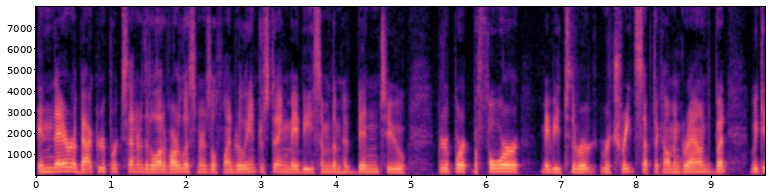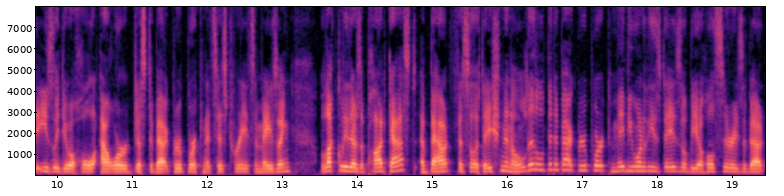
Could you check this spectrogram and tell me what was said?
in there about Group Work Center that a lot of our listeners will find really interesting. Maybe some of them have been to group work before, maybe to the re- retreats up to Common Ground, but we could easily do a whole hour just about group work and its history. It's amazing. Luckily, there's a podcast about facilitation and a little bit about group work. Maybe one of these days there'll be a whole series about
